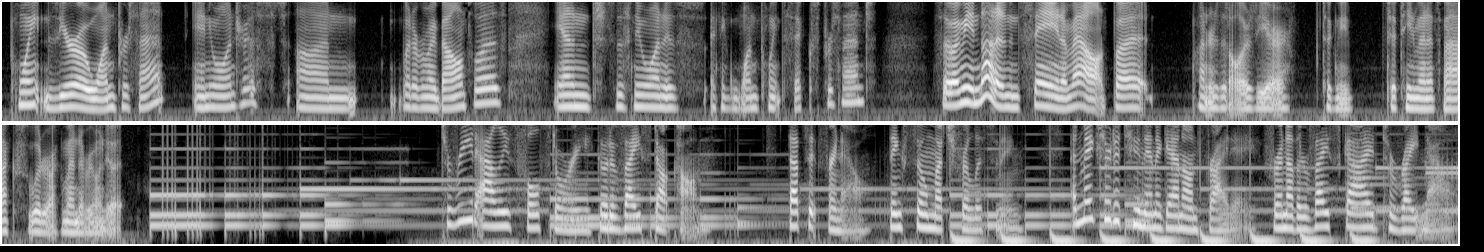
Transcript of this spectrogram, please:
0.01% annual interest on whatever my balance was. And this new one is, I think, 1.6%. So, I mean, not an insane amount, but hundreds of dollars a year. Took me 15 minutes max. Would recommend everyone do it. To read Allie's full story, go to Vice.com. That's it for now. Thanks so much for listening. And make sure to tune in again on Friday for another Vice Guide to Right Now.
